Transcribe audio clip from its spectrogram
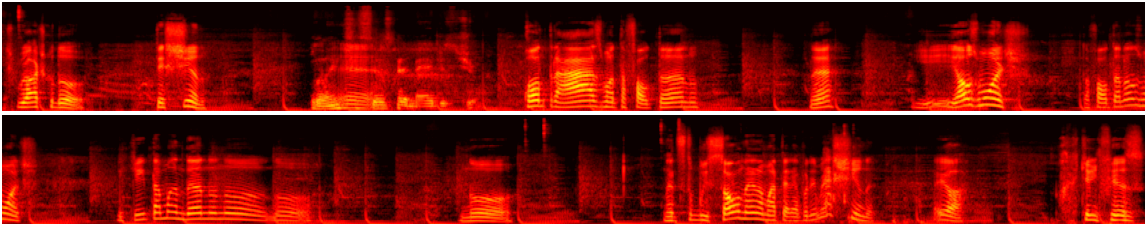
antibiótico do intestino. Plante é, seus remédios, tio. Contra a asma tá faltando, né? E aos montes. Tá faltando aos montes. E quem tá mandando no. no. no na distribuição, né? Na matéria-prima é a China. Aí, ó. Quem fez.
